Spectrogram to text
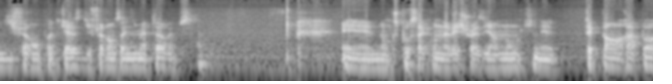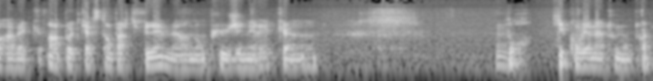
différents podcasts, différents animateurs et tout ça. Et donc, c'est pour ça qu'on avait choisi un nom qui n'était pas en rapport avec un podcast en particulier, mais un nom plus générique hmm. pour qui convienne à tout le monde. Quoi.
